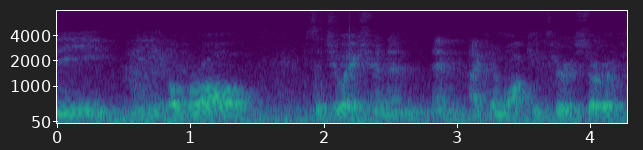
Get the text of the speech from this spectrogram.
the, the overall situation, and, and I can walk you through sort of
